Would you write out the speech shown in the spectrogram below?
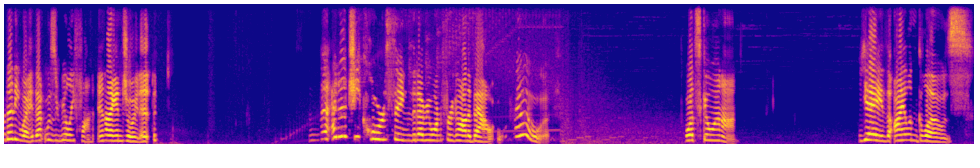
But anyway, that was really fun, and I enjoyed it. The energy core thing that everyone forgot about. Oh! What's going on? Yay, the island glows.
